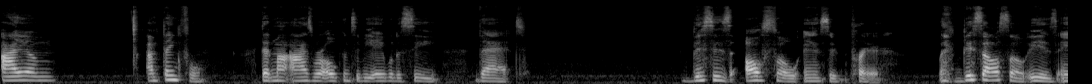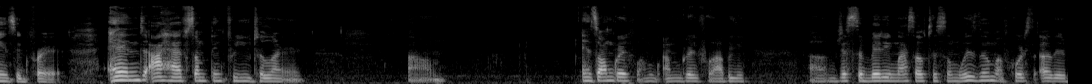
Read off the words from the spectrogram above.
I am, I'm thankful that my eyes were open to be able to see that this is also answered prayer. Like this also is answered prayer. And I have something for you to learn. Um, and so I'm grateful. I'm, I'm grateful. I'll be um, just submitting myself to some wisdom, of course, other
